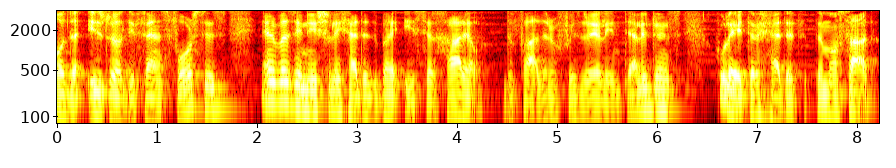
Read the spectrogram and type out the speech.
of the Israel Defense Forces and was initially headed by Isser Harel, the father of Israeli intelligence, who later headed the Mossad.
